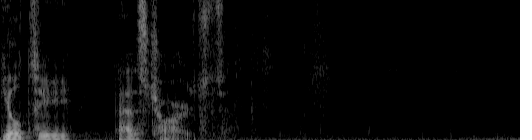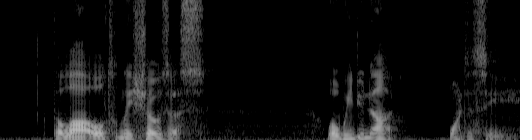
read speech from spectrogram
guilty as charged. The law ultimately shows us what we do not want to see,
